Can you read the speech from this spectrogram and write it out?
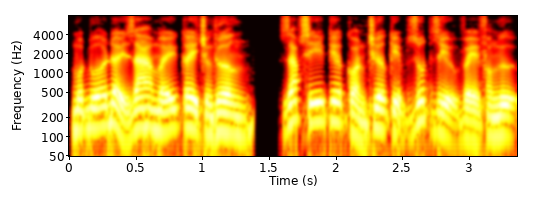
Một búa đẩy ra mấy cây trường thương, giáp sĩ kia còn chưa kịp rút dịu về phòng ngự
